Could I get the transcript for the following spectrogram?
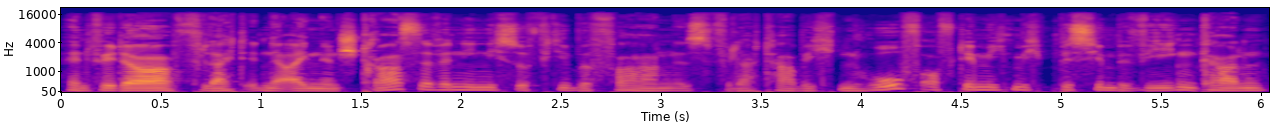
entweder vielleicht in der eigenen Straße, wenn die nicht so viel befahren ist, vielleicht habe ich einen Hof, auf dem ich mich ein bisschen bewegen kann.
